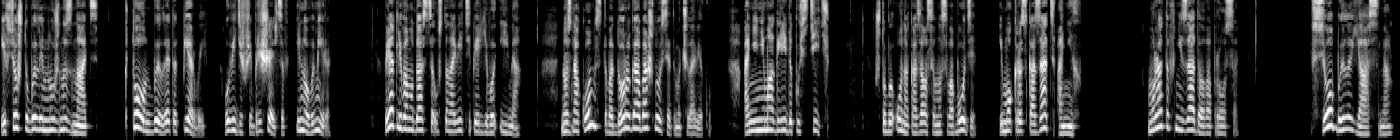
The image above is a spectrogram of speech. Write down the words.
и все, что было им нужно знать. Кто он был, этот первый, увидевший пришельцев иного мира. Вряд ли вам удастся установить теперь его имя, но знакомство дорого обошлось этому человеку. Они не могли допустить, чтобы он оказался на свободе и мог рассказать о них. Муратов не задал вопроса. Все было ясно.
